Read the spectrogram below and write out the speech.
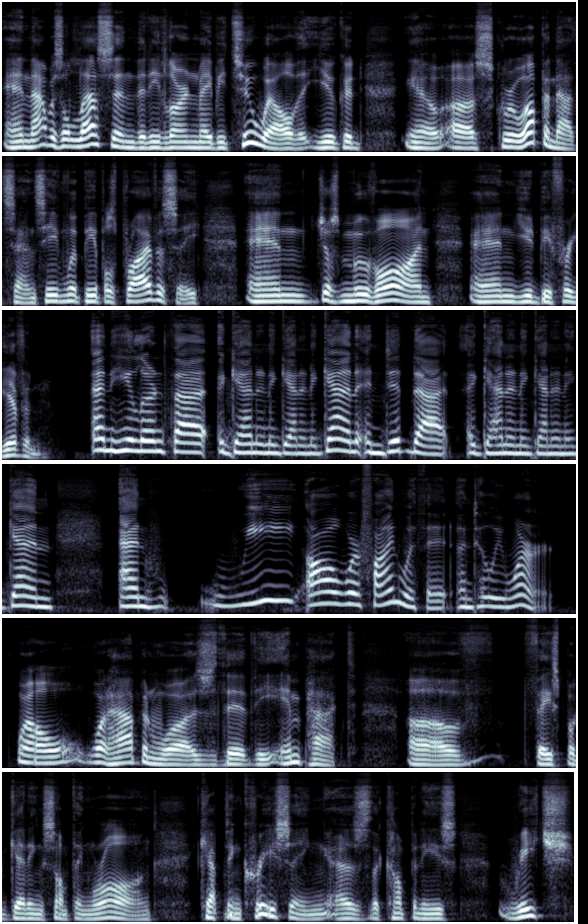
And that was a lesson that he learned maybe too well that you could, you know, uh, screw up in that sense, even with people's privacy, and just move on, and you'd be forgiven. And he learned that again and again and again and did that again and again and again. And we all were fine with it until we weren't. Well, what happened was that the impact of Facebook getting something wrong kept increasing as the company's reach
